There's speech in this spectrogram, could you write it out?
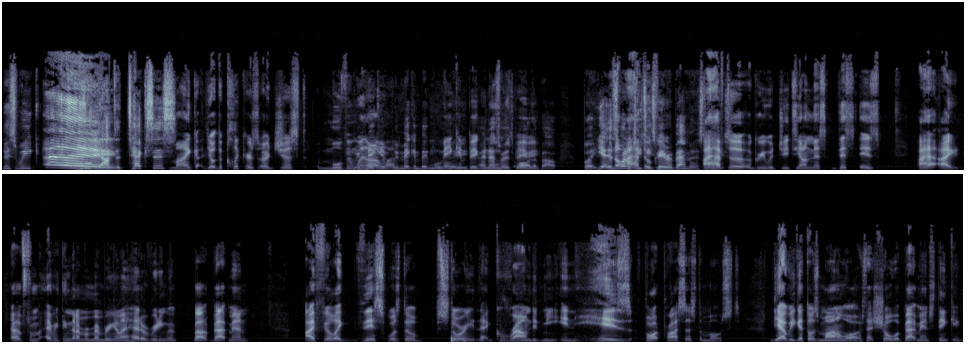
this week. hey, Moved out to Texas. my God, yo, the clickers are just moving we with making we li- making big moves, making baby. big and that's what moves, it's all about. But yeah, But this no, is one of GT's favorite with- Batman stories. I have to agree with GT on this. This is, I, I, uh, from everything that I'm remembering in my head of reading about Batman, I feel like this was the story that grounded me in his thought process the most. Yeah, we get those monologues that show what Batman's thinking,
